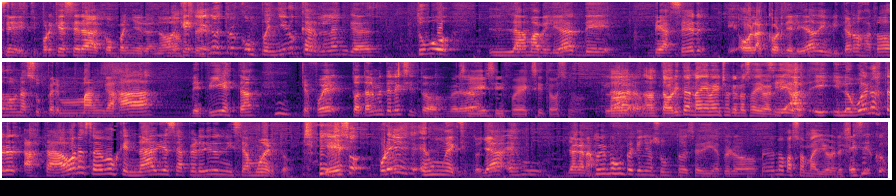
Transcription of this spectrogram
Sí, ¿por qué será, compañero? No, No que sé. aquí nuestro compañero Carlangas tuvo la amabilidad de, de hacer, eh, o la cordialidad de invitarnos a todos a una super mangajada de fiesta, que fue totalmente el éxito, ¿verdad? Sí, sí, fue exitoso. Claro. Hasta ahorita nadie me ha dicho que no se ha Sí, divertido. hasta- y, y lo bueno hasta, hasta ahora sabemos que nadie se ha perdido ni se ha muerto. Y eso, por ahí es un éxito, ya es un, ya ganamos. Tuvimos un pequeño susto ese día, pero, pero no pasó a mayores. Ese- cu-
